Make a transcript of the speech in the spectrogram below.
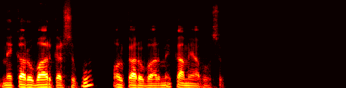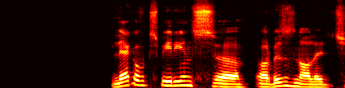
میں کاروبار کر سکوں اور کاروبار میں کامیاب ہو سکوں لیک آف ایکسپیرئنس اور business knowledge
